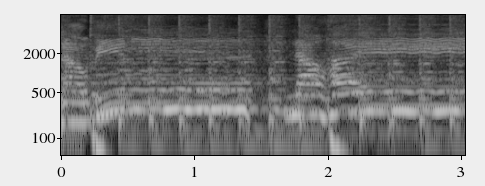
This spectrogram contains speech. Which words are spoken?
Nào biết nào hay.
